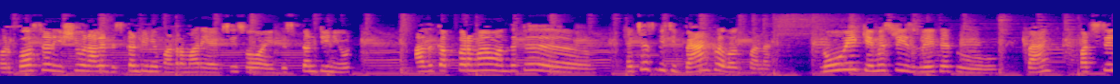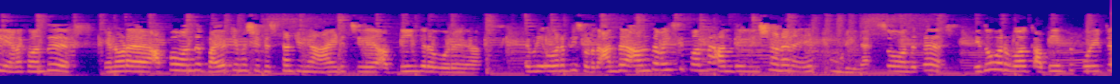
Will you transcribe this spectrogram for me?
ஒரு பர்சனல் இஷ்யூனால டிஸ்கண்டினியூ பண்ற மாதிரி ஆயிடுச்சு. ஸோ ஐ டிஸ்கண்டினியூட் அதுக்கப்புறமா வந்துட்டு ஹெச்எஸ்பிசி பேங்க்ல ஒர்க் பண்ணேன். No way chemistry is related to bank but still எனக்கு வந்து என்னோட அப்போ வந்து பயோகெமிஸ்ட்ரி டிஸ்கண்டினியூ ஆயிடுச்சு அப்படிங்கிற ஒரு எப்படி ஒரு எப்படி சொல்றது? அந்த அந்த வயசுக்கு வந்து அந்த விஷயம் நான் ஏற்க முடியல. சோ வந்துட்டு ஏதோ ஒரு ஒர்க் அப்படின்ட்டு போயிட்டு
